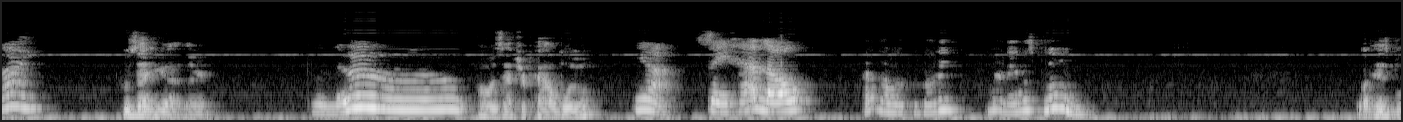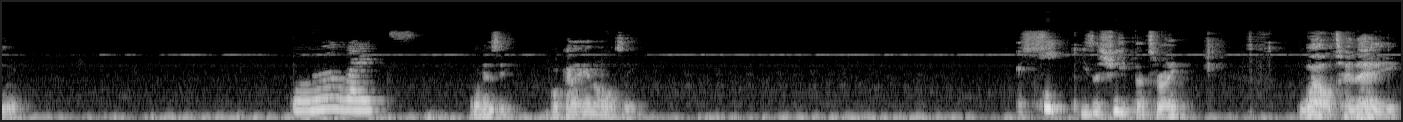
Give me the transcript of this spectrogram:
Hi. Who's that you got there? Blue. Oh, is that your pal Blue? Yeah. Say hello. Hello, everybody. My name is Blue. What is Blue? Blue likes What is he? What kind of animal is he? A sheep. He's a sheep, that's right. Well, today,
